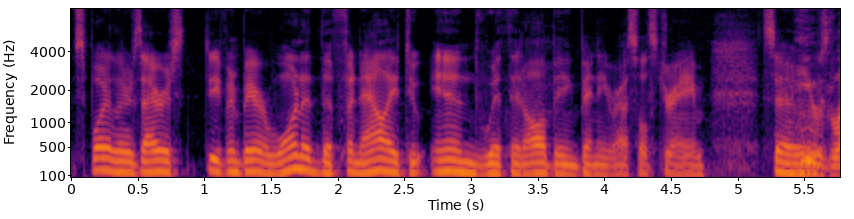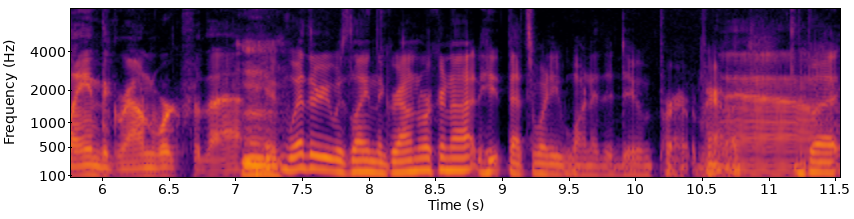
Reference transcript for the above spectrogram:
spoilers, Ira Steven Behr wanted the finale to end with it all being Benny Russell's dream. So He was laying the groundwork for that. Mm. whether he was laying the groundwork or not, he, that's what he wanted to do, apparently. Yeah. But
